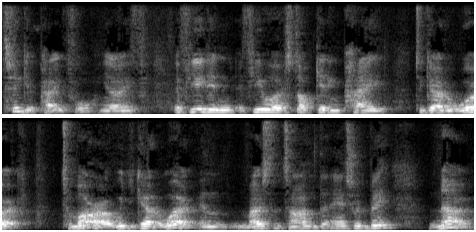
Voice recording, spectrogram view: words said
to get paid for. You know, if, if you didn't, if you were stopped getting paid to go to work tomorrow, would you go to work? And most of the time, the answer would be no.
